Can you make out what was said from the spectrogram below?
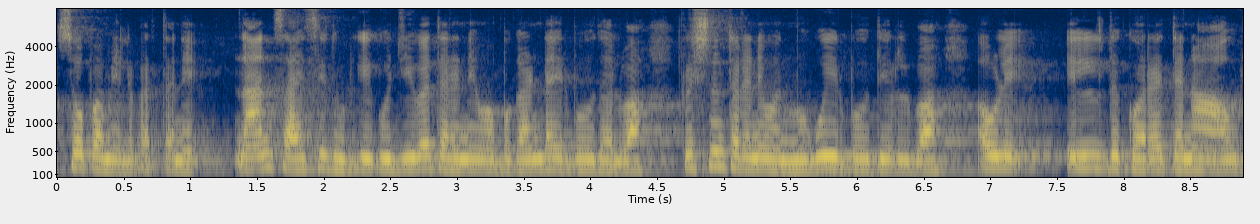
ಸೋಪ ಮೇಲೆ ಬರ್ತಾನೆ. ನಾನು ಸಾಯಿಸಿದ ಹುಡುಗಿಗೂ ಜೀವ ಥರನೇ ಒಬ್ಬ ಗಂಡ ಇರ್ಬೋದಲ್ವಾ ಕೃಷ್ಣನ ಥರನೇ ಒಂದು ಮಗು ಇರ್ಬೋದಿಲ್ವಾ ಅವಳು ಇಲ್ಲದ ಕೊರತೆನ ಅವ್ರ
